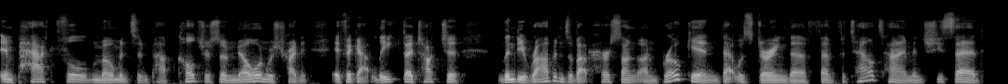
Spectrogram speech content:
impactful moments in pop culture. So no one was trying to. If it got leaked, I talked to Lindy Robbins about her song Unbroken. That was during the Femme Fatale time, and she said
